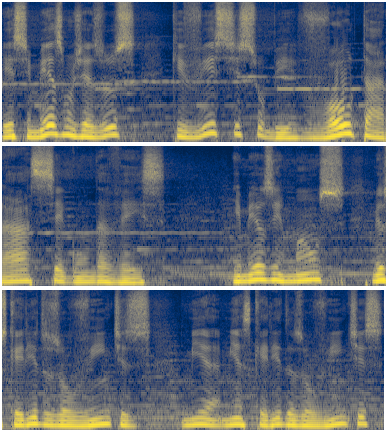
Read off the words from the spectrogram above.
Este mesmo Jesus que viste subir voltará segunda vez. E meus irmãos, meus queridos ouvintes, minha, minhas queridas ouvintes,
